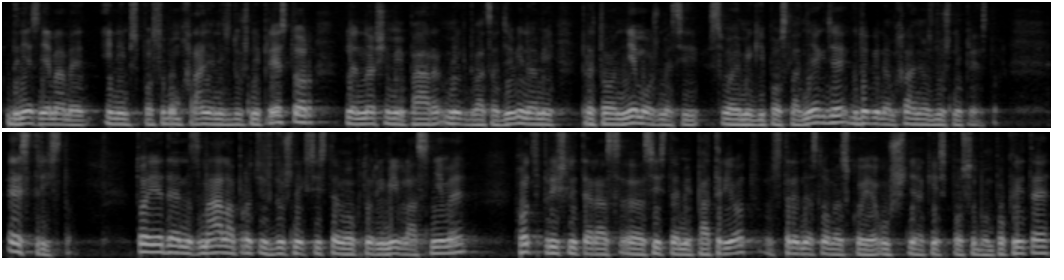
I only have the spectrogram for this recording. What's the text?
dnes nemáme iným spôsobom chránený vzdušný priestor, len našimi pár MiG-29, preto nemôžeme si svoje MiGy poslať niekde, kto by nám chránil vzdušný priestor. S-300. To je jeden z mála protivzdušných systémov, ktorý my vlastníme. Hoď prišli teraz e, systémy Patriot, stredné Slovensko je už nejakým spôsobom pokryté,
